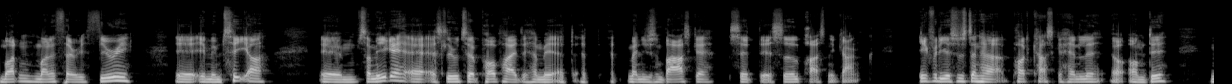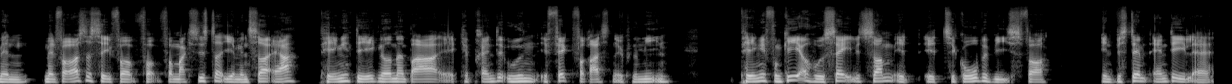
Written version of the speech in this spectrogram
Modern Monetary Theory, øh, MMT'er, øh, som ikke er, er slevet til at påpege det her med, at, at, at man ligesom bare skal sætte øh, sædelpressen i gang. Ikke fordi jeg synes, den her podcast skal handle øh, om det, men, men for os at se for, for, for marxister, jamen så er penge, det er ikke noget, man bare øh, kan printe uden effekt for resten af økonomien. Penge fungerer hovedsageligt som et, et til gode bevis for en bestemt andel af,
